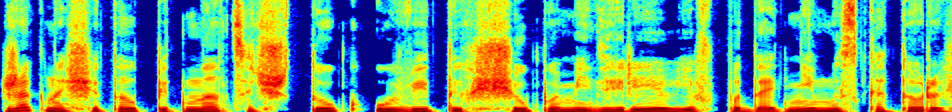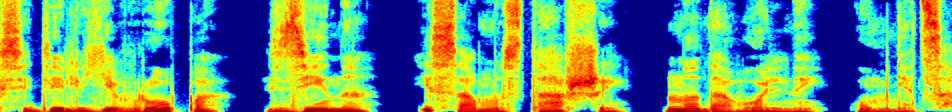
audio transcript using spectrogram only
Жак насчитал 15 штук, увитых щупами деревьев, под одним из которых сидели Европа, Зина и сам уставший, но довольный умница.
